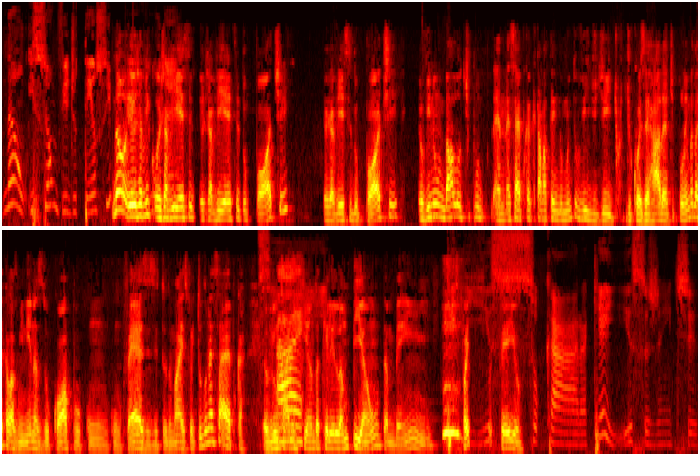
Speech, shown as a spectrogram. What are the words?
Não, isso é um vídeo tenso e Não, eu já vi, eu já né? vi esse, eu já vi esse do pote. Eu já vi esse do pote. Eu vi num embalo, tipo, é, nessa época que tava tendo muito vídeo de, de coisa errada. Tipo, lembra daquelas meninas do copo com, com fezes e tudo mais? Foi tudo nessa época. Eu vi um cara Ai. enfiando aquele lampião também. e Foi Isso, feio. cara. Que isso, gente?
